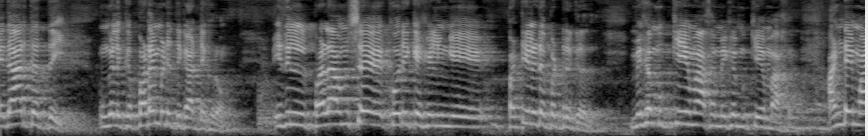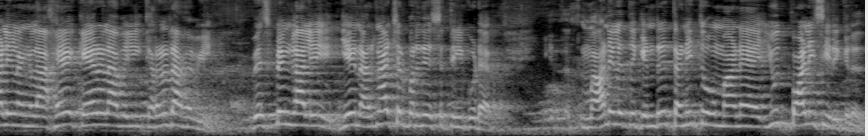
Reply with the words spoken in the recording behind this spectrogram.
யதார்த்தத்தை உங்களுக்கு படம் எடுத்து காட்டுகிறோம். இதில் பல அம்ச கோரிக்கைகள் இங்கே பட்டியலிடப்பட்டிருக்கிறது. மிக முக்கியமாக மிக முக்கியமாக அண்டை மாநிலங்களாக கேரளாவில் கர்நாடகாவில் வெஸ்ட் பெங்காலில் ஏன் அருணாச்சல் பிரதேசத்தில் கூட மாநிலத்துக்கென்று தனித்துவமான யூத் பாலிசி இருக்கிறது.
